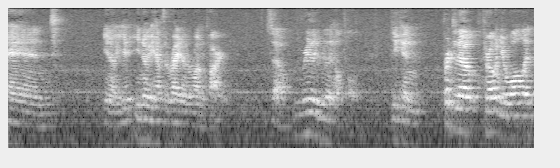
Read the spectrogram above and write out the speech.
and you know, you, you know you have the right or the wrong part. So really, really helpful. You can print it out, throw it in your wallet,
